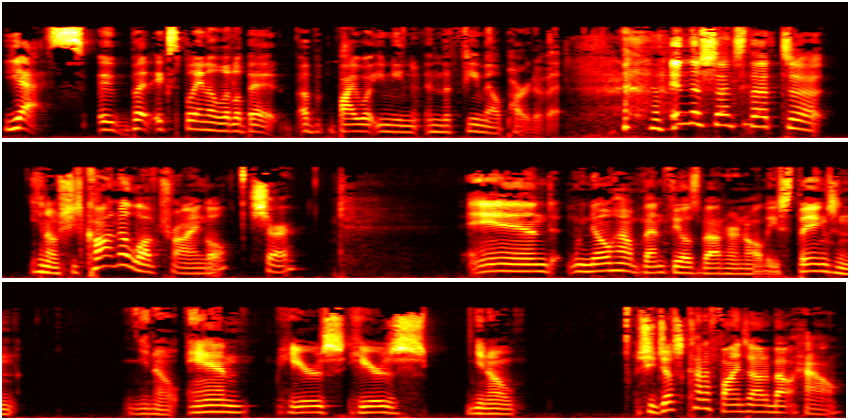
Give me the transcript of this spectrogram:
Yes, uh, but explain a little bit by what you mean in the female part of it. In the sense that, uh, you know, she's caught in a love triangle. Sure. and we know how Ben feels about her and all these things, and you know, Anne here's here's you know, she just kind of finds out about Hal,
